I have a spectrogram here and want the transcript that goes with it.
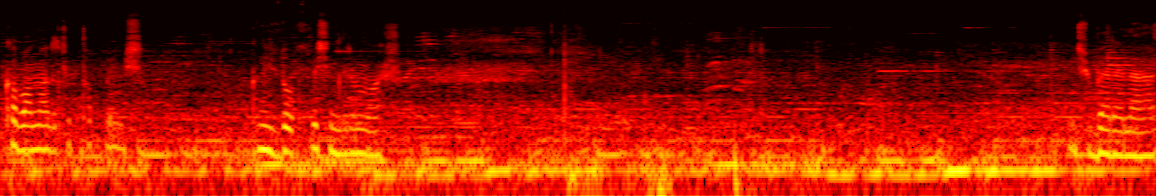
Bu kabanlar da çok tatlıymış. Bakın %35 indirim var. Bereler,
